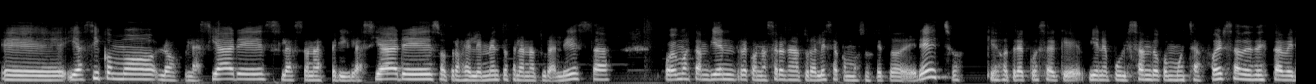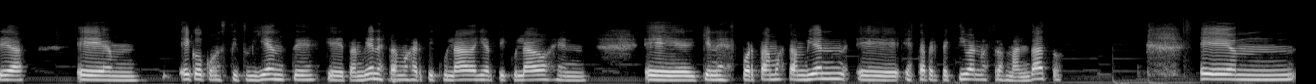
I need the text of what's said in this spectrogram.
eh, y así como los glaciares, las zonas periglaciares, otros elementos de la naturaleza. Podemos también reconocer a la naturaleza como sujeto de derechos, que es otra cosa que viene pulsando con mucha fuerza desde esta vereda eh, ecoconstituyente, que también estamos articuladas y articulados en eh, quienes portamos también eh, esta perspectiva en nuestros mandatos. Em,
